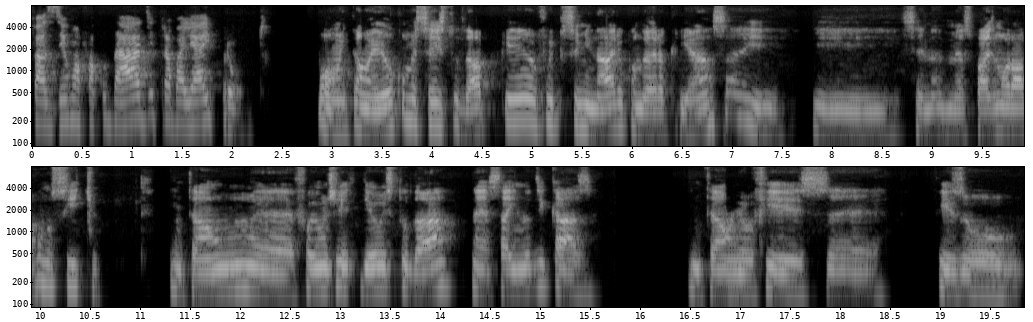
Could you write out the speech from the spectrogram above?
fazer uma faculdade, trabalhar e pronto. Bom, então eu comecei a estudar porque eu fui para o seminário quando eu era criança e, e meus pais moravam no sítio. Então, é, foi um jeito de eu estudar né, saindo de casa. Então, eu fiz, é, fiz o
